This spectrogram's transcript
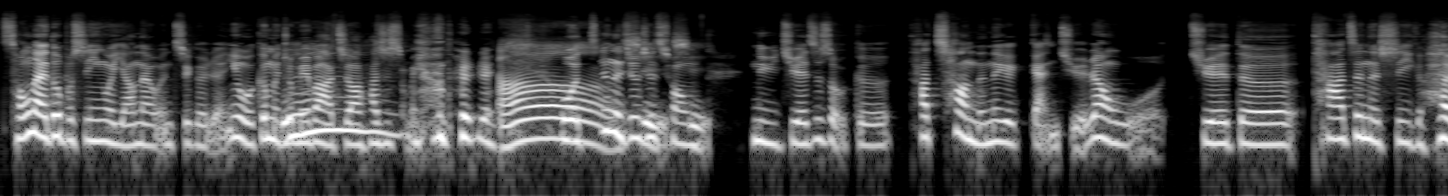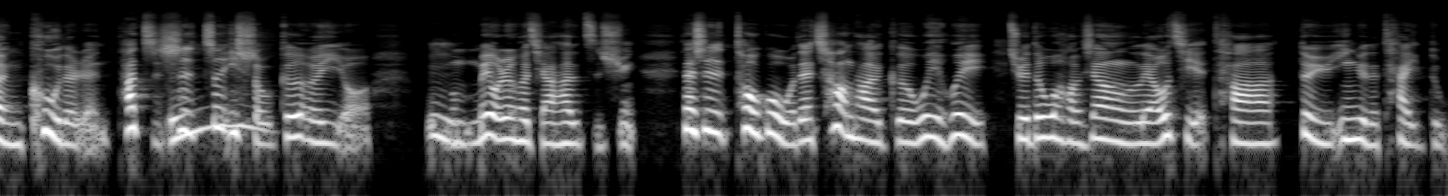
从来都不是因为杨乃文这个人，因为我根本就没办法知道他是什么样的人。嗯、我真的就是从《女爵》这首歌，他唱的那个感觉，让我觉得他真的是一个很酷的人。他只是这一首歌而已哦，嗯，嗯，没有任何其他他的资讯。但是透过我在唱他的歌，我也会觉得我好像了解他对于音乐的态度，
